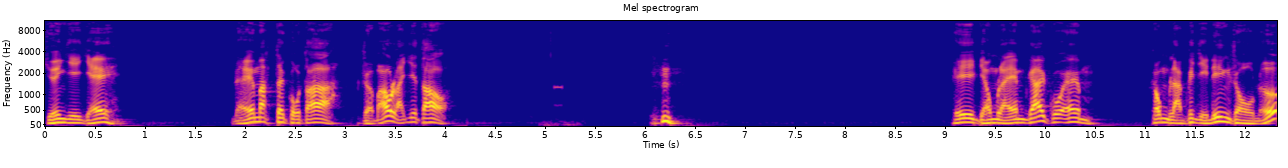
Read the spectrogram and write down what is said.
Chuyện gì vậy? Để mắt tới cô ta, Rồi báo lại với tao. Hy vọng là em gái của em Không làm cái gì điên rồ nữa.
